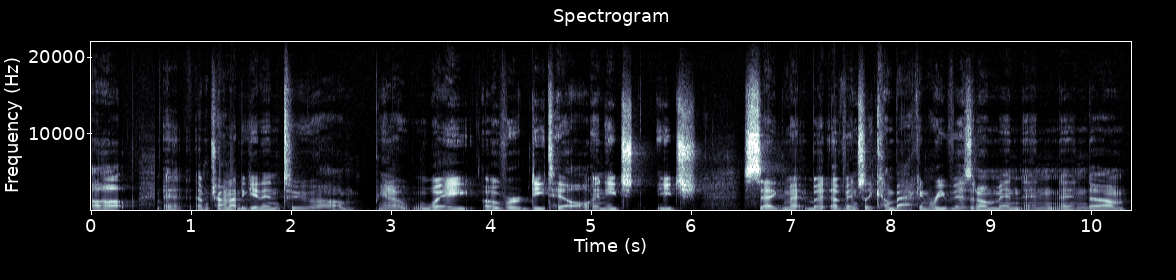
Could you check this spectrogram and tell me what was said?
up. And I'm trying not to get into um, you know way over detail in each each segment, but eventually come back and revisit them and and and um,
